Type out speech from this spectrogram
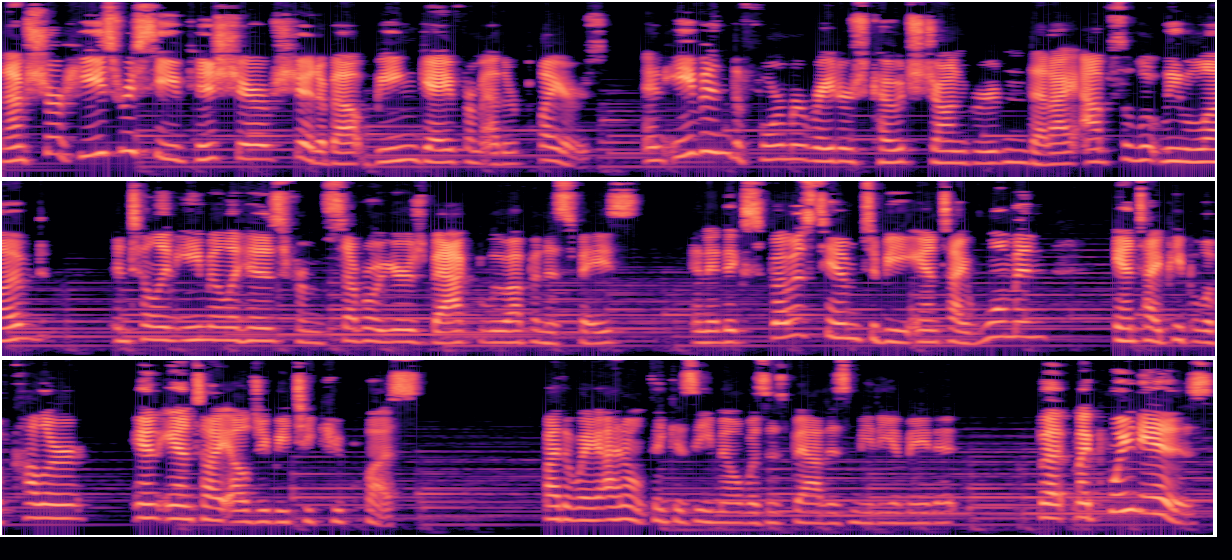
and I'm sure he's received his share of shit about being gay from other players. And even the former Raiders coach, Jon Gruden, that I absolutely loved until an email of his from several years back blew up in his face, and it exposed him to be anti woman, anti people of color, and anti LGBTQ. By the way, I don't think his email was as bad as media made it. But my point is,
